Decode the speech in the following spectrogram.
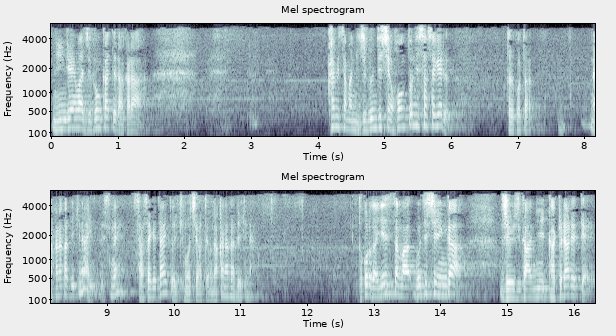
人間は自分勝手だから神様に自分自身を本当に捧げるということはなかなかできないですね。捧げたいという気持ちがあってもなかなかできない。ところがイエス様ご自身が十字架にかけられて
